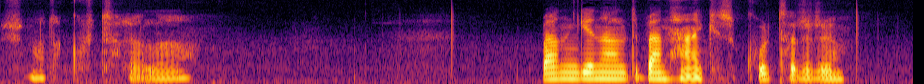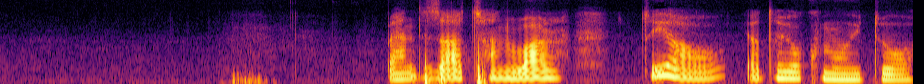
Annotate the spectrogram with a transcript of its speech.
Şunu da kurtaralım. Ben genelde ben herkesi kurtarırım. Bende zaten vardı ya o ya da yok muydu o?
